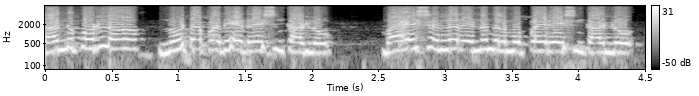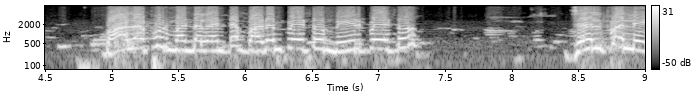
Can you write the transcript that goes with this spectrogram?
కందుకూరులో నూట పదిహేడు రేషన్ కార్డులు మహేశ్వరంలో రెండు వందల ముప్పై రేషన్ కార్డులు బాలాపూర్ మండలం అంటే బడంపేట మీర్పేట జల్పల్లి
